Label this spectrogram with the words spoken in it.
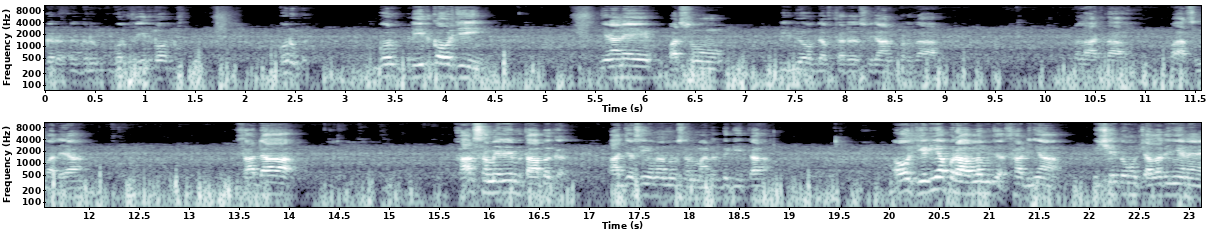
ਗੁਰ- ਗੁਰ- ਗੁਰਪ੍ਰੀਤ ਕੌਰ, ਗੁਰ- ਗੁਰਪ੍ਰੀਤ ਕੌਰ ਜੀ ਜਿਨ੍ਹਾਂ ਨੇ ਪਰਸੋਂ ਵੀਡੀਓ ਦਫ਼ਤਰ ਸੁਜਾਨਪੁਰ ਦਾ ਬਲਾਕ ਦਾ ਭਾਰ ਸੰਭਾਲਿਆ। ਸਾਡਾ ਹਰ ਸਮੇਂ ਦੇ ਮੁਤਾਬਕ ਅੱਜ ਅਸੀਂ ਉਹਨਾਂ ਨੂੰ ਸਨਮਾਨਿਤ ਕੀਤਾ। ਔਰ ਜਿਹੜੀਆਂ ਪ੍ਰੋਬਲਮਸ ਸਾਡੀਆਂ ਪਿੱਛੇ ਤੋਂ ਚੱਲ ਰਹੀਆਂ ਨੇ,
